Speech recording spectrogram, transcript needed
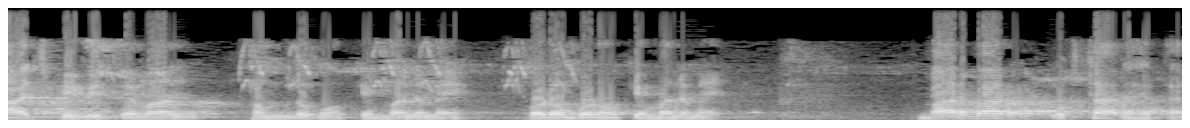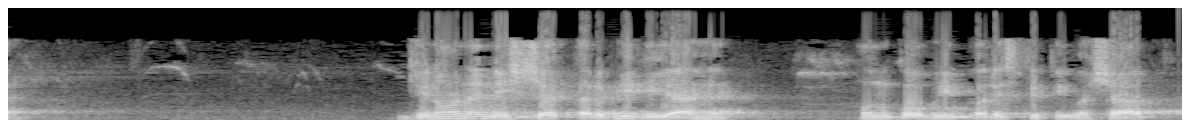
आज भी विद्यमान हम लोगों के मन में बड़ों बड़ों के मन में बार बार उठता रहता है। जिन्होंने निश्चय कर भी लिया है, उनको भी परिस्थिति वशात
